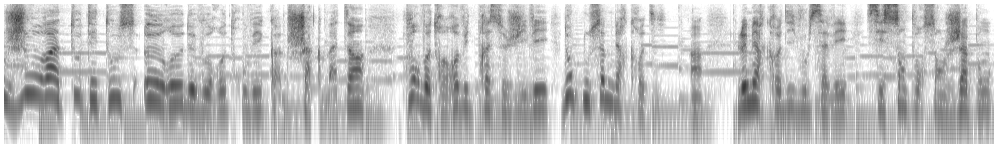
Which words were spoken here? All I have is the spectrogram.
Bonjour à toutes et tous, heureux de vous retrouver comme chaque matin pour votre revue de presse JV. Donc nous sommes mercredi. hein. Le mercredi, vous le savez, c'est 100% Japon,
